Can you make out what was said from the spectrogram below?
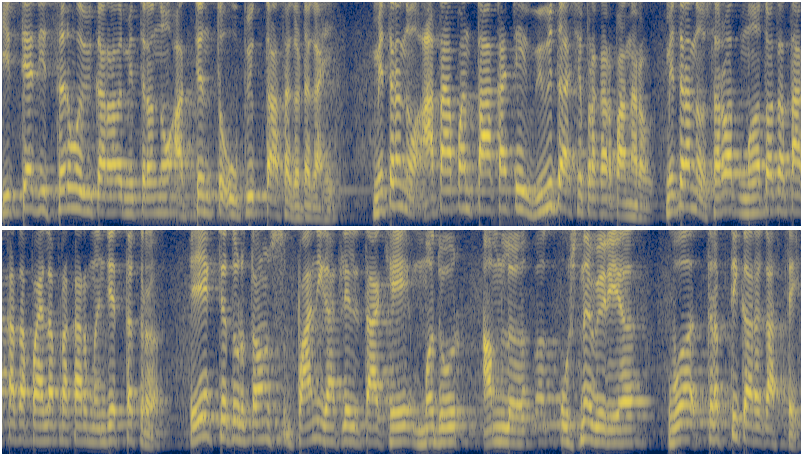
इत्यादी सर्व विकाराला मित्रांनो अत्यंत उपयुक्त असा घटक आहे. मित्रांनो आता आपण ताकाचे विविध असे प्रकार पाहणार आहोत. मित्रांनो सर्वात महत्त्वाचा ताकाचा पहिला प्रकार म्हणजे तक्र. एक चतुर्थांश पाणी घातलेले ताक हे मधुर आम्ल उष्णवीर्य व तृप्तिकारक असते.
